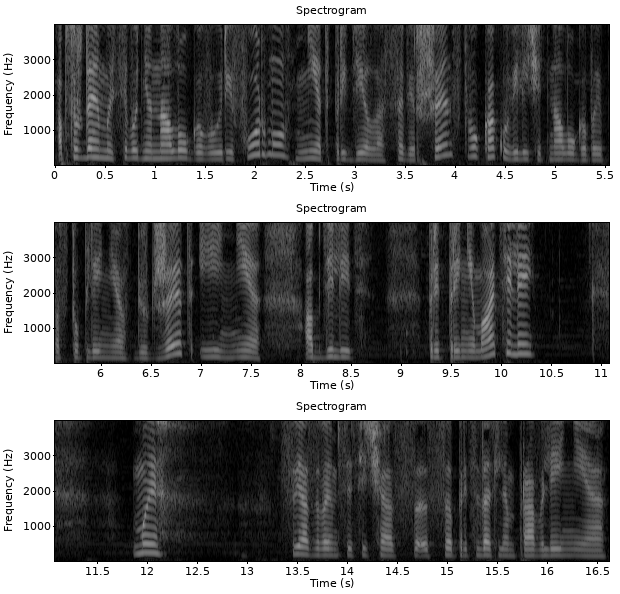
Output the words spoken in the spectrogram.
Обсуждаем мы сегодня налоговую реформу. Нет предела совершенству. Как увеличить налоговые поступления в бюджет и не обделить предпринимателей. Мы связываемся сейчас с председателем правления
